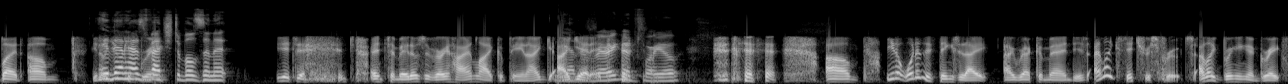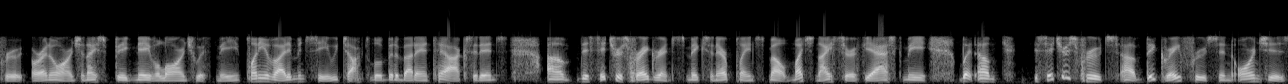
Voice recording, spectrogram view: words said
but um, you know hey, that you has bring, vegetables in it. and tomatoes are very high in lycopene. I, yeah, I get it. Very good for you. um, you know, one of the things that I, I recommend is I like citrus fruits. I like bringing a grapefruit or an orange, a nice big navel orange with me. Plenty of vitamin C. We talked a little bit about antioxidants. Um, the citrus fragrance makes an airplane smell much nicer, if you ask me. But um, citrus fruits, uh, big grapefruits and oranges,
